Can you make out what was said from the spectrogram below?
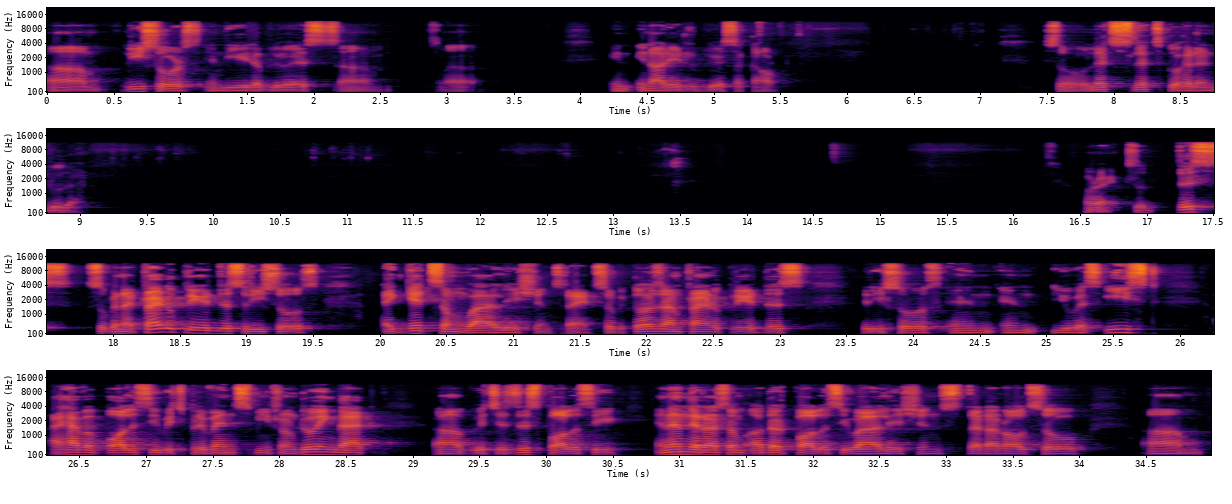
um, resource in the AWS um, uh, in, in our AWS account. So let's let's go ahead and do that. All right, so this, so when I try to create this resource, I get some violations, right? So because I'm trying to create this resource in, in US East, I have a policy which prevents me from doing that, uh, which is this policy. And then there are some other policy violations that are also um,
